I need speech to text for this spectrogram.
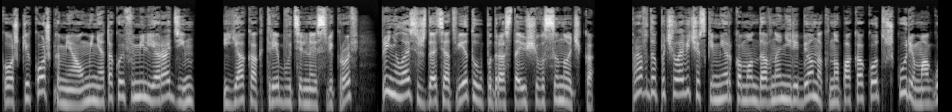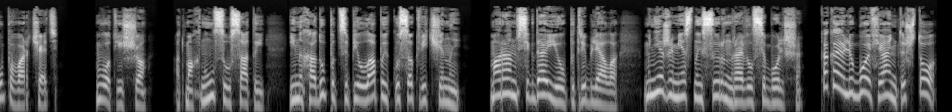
«Кошки кошками, а у меня такой фамильяр один». И я, как требовательная свекровь, принялась ждать ответа у подрастающего сыночка. Правда, по человеческим меркам он давно не ребенок, но пока кот в шкуре, могу поворчать. «Вот еще», — отмахнулся усатый и на ходу подцепил лапой кусок ветчины. Маран всегда ее употребляла. Мне же местный сыр нравился больше. «Какая любовь, Ань, ты что?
